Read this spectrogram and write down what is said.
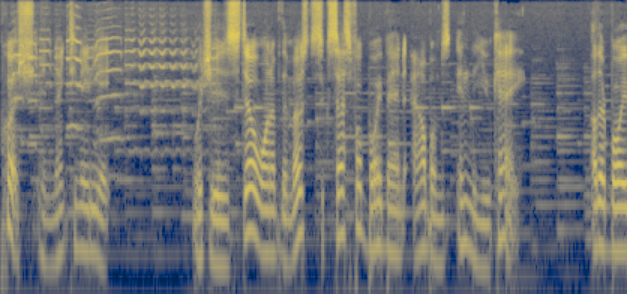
Push in 1988, which is still one of the most successful boy band albums in the UK. Other boy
